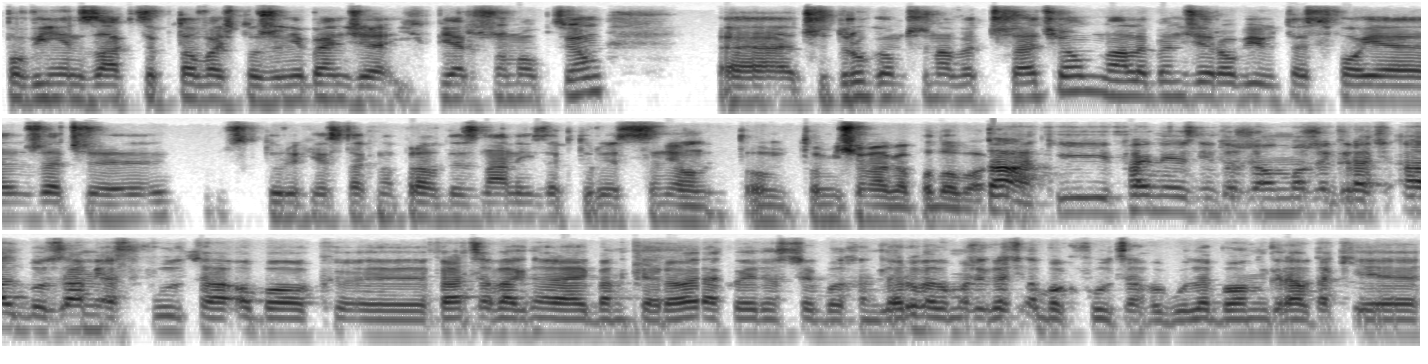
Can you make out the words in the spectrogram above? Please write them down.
powinien zaakceptować to, że nie będzie ich pierwszą opcją, czy drugą, czy nawet trzecią, no ale będzie robił te swoje rzeczy, z których jest tak naprawdę znany i za które jest ceniony. To, to mi się mega podoba. Tak, i fajne jest w nim to, że on może grać albo zamiast Fulca obok y, Franza Wagnera i Bankero jako jeden z trzech ballhandlerów, albo może grać obok Fulca w ogóle, bo on grał takie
